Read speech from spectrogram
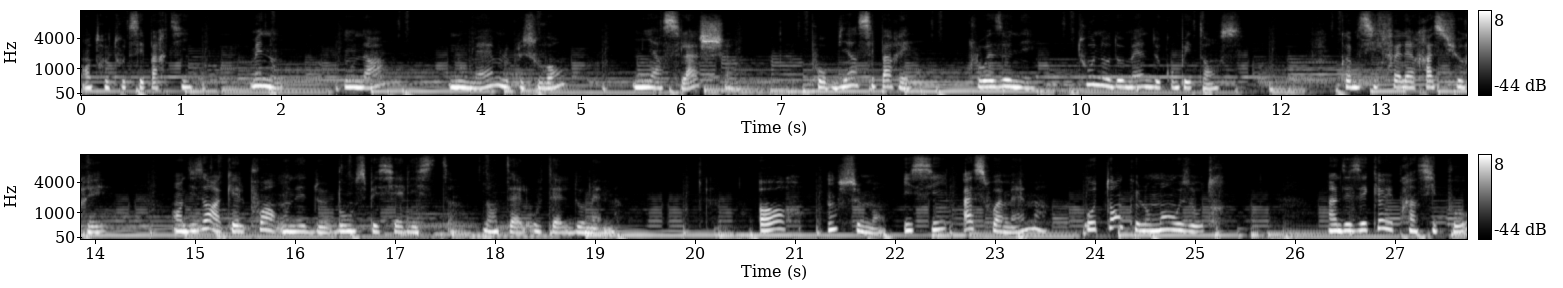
entre toutes ces parties. Mais non, on a, nous-mêmes le plus souvent, mis un slash pour bien séparer, cloisonner tous nos domaines de compétences comme s'il fallait rassurer en disant à quel point on est de bons spécialistes dans tel ou tel domaine. Or, on se ment ici à soi-même autant que l'on ment aux autres. Un des écueils principaux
